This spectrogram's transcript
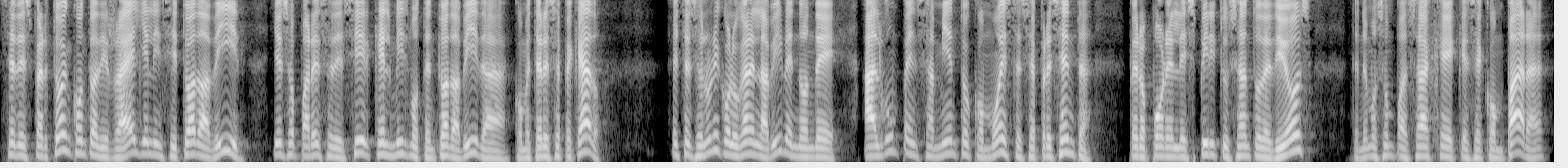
se despertó en contra de Israel y él incitó a David. Y eso parece decir que él mismo tentó a David a cometer ese pecado. Este es el único lugar en la Biblia en donde algún pensamiento como este se presenta, pero por el Espíritu Santo de Dios tenemos un pasaje que se compara,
